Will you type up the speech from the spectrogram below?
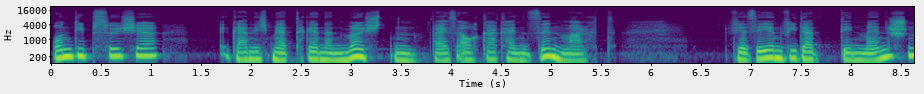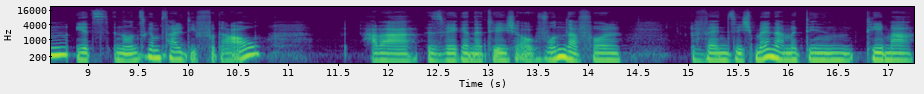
und die Psyche gar nicht mehr trennen möchten, weil es auch gar keinen Sinn macht. Wir sehen wieder den Menschen, jetzt in unserem Fall die Frau, aber es wäre natürlich auch wundervoll, wenn sich Männer mit dem Thema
